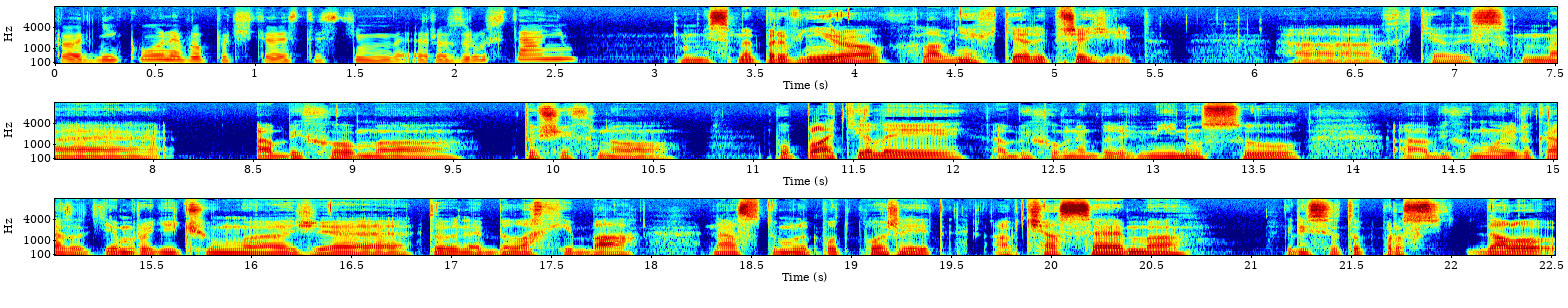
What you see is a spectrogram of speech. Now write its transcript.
podniků, nebo počítali jste s tím rozrůstáním? My jsme první rok hlavně chtěli přežít. A chtěli jsme, abychom to všechno poplatili, abychom nebyli v mínusu, a abychom mohli dokázat těm rodičům, že to nebyla chyba nás v tomhle podpořit. A časem kdy se to prostě dalo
